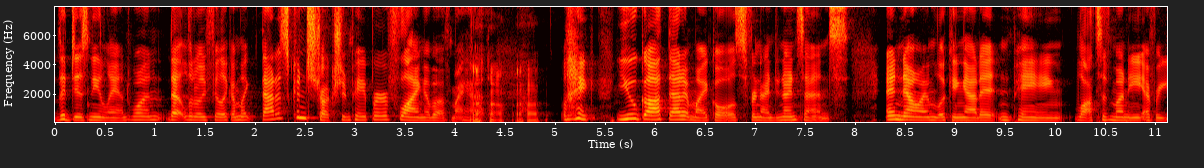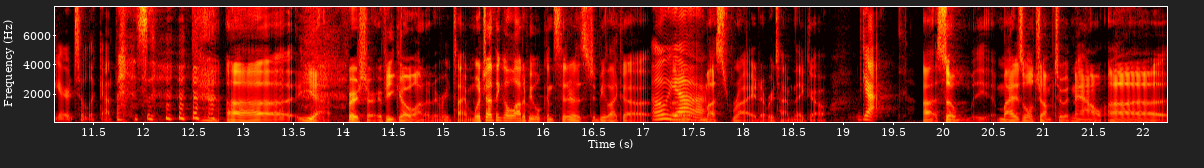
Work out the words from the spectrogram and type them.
the Disneyland one that literally feel like I'm like that is construction paper flying above my head. Uh-huh. Like you got that at Michael's for 99 cents. And now I'm looking at it and paying lots of money every year to look at this. Uh, yeah, for sure. If you go on it every time, which I think a lot of people consider this to be like a, Oh, a yeah. must ride every time they go. yeah. Uh, so might as well jump to it now. Uh,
